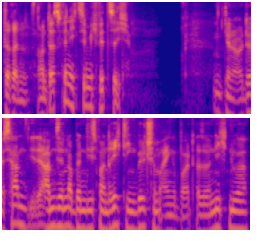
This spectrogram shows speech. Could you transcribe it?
drin. Und das finde ich ziemlich witzig. Genau, das haben, haben sie dann aber diesmal einen richtigen Bildschirm eingebaut. Also nicht nur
